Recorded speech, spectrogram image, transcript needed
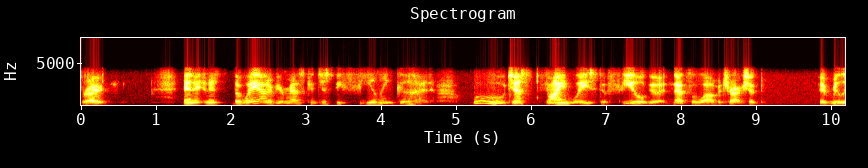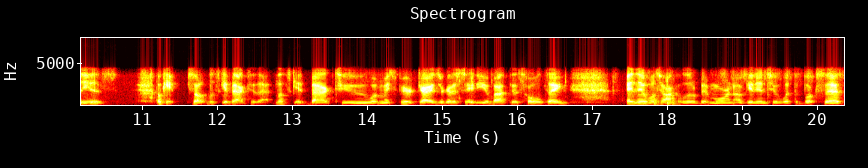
right? And, it, and it's, the way out of your mess can just be feeling good. Ooh, just find ways to feel good. That's the law of attraction. It really is. Okay, so let's get back to that. Let's get back to what my spirit guides are going to say to you about this whole thing. And then we'll talk a little bit more and I'll get into what the book said.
